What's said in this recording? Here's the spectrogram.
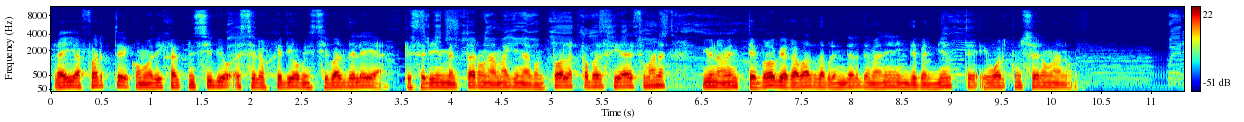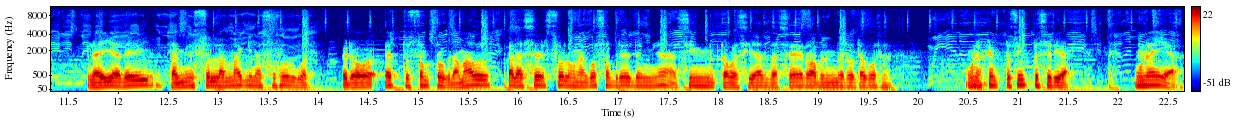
La IA fuerte, como dije al principio, es el objetivo principal de la IA, que sería inventar una máquina con todas las capacidades humanas y una mente propia capaz de aprender de manera independiente, igual que un ser humano. La IA débil también son las máquinas o software, pero estos son programados para hacer solo una cosa predeterminada, sin capacidad de hacer o aprender otra cosa. Un ejemplo simple sería una IA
